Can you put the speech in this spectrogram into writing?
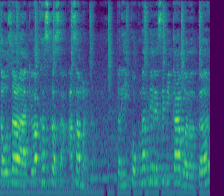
तवसळा किंवा खसखसा असा म्हणतात. तर ही कोकणातली रेसिपी का बरं? तर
